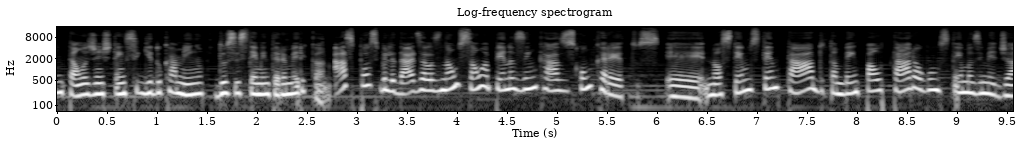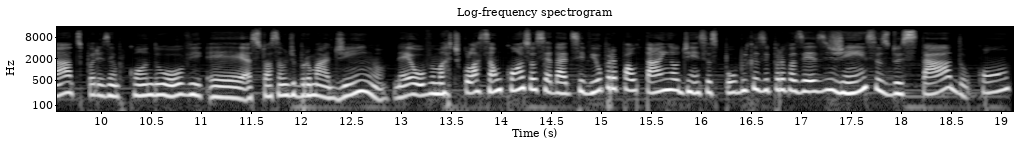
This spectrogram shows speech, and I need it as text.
Então a gente tem seguido o caminho do sistema interamericano. As possibilidades elas não são apenas em casos concretos. É, nós temos tentado também pautar alguns temas imediatos, por exemplo, quando houve é, a situação de Brumadinho, né, houve uma articulação com a sociedade civil para pautar em audiências públicas e para fazer exigências do Estado com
